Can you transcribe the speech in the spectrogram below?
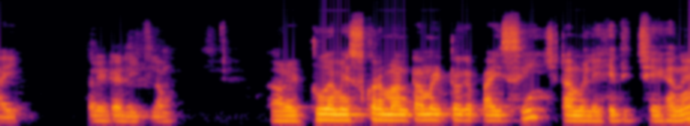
I তাহলে এটা লিখলাম। তাহলে টু এম স্কোয়ার মানটা আমরা একটু আগে পাইছি, সেটা আমি লিখে দিচ্ছি এখানে।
